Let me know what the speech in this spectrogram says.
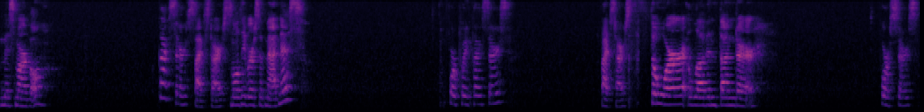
Miss Marvel, 5 stars. five stars. Multiverse of Madness, 4.5 stars. five stars. Thor, Love and Thunder, 4 stars.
